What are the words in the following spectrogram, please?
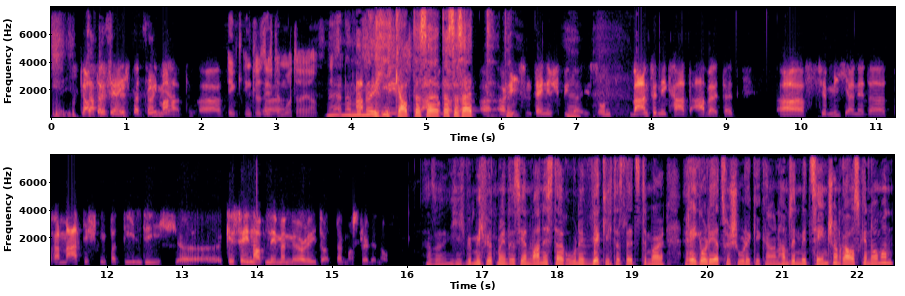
Ich glaube, dass er echt ein Thema hat. Äh, In, inklusive äh, der Mutter, ja. ja no, no, no, ich, ich glaube, dass er, dass er seit. Ein, ein riesen Tennisspieler ja. ist und wahnsinnig hart arbeitet. Äh, für mich eine der dramatischsten Partien, die ich äh, gesehen habe, neben Murray dort beim Australian Open. Also ich, ich, mich würde mal interessieren, wann ist der Rune wirklich das letzte Mal regulär zur Schule gegangen? Haben Sie ihn mit 10 schon rausgenommen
